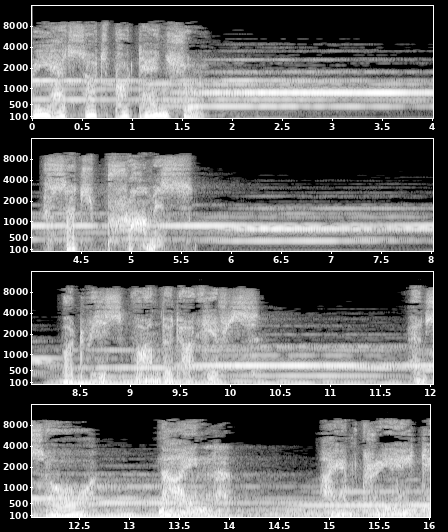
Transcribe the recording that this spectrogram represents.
We had such potential. Such promise. But we squandered our gifts. And so, Nine. I am creating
